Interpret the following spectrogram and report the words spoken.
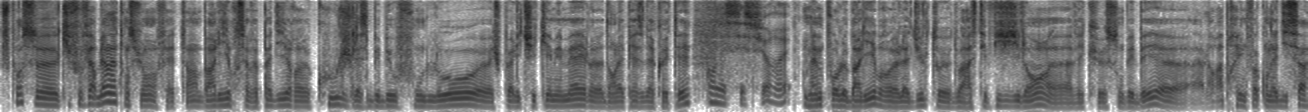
Je pense euh, qu'il faut faire bien attention en fait. hein. Bain libre, ça veut pas dire euh, cool, je laisse bébé au fond de l'eau, euh, je peux aller checker mes mails dans la pièce d'à côté. On est c'est sûr. ouais. Même pour le bain libre, l'adulte doit rester vigilant avec son bébé. Alors après, une fois qu'on a dit ça,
